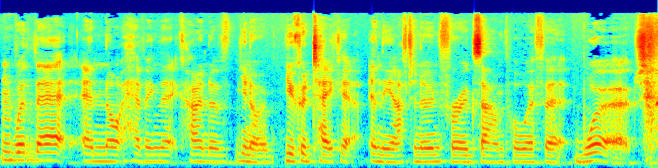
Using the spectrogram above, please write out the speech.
Mm-hmm. With that and not having that kind of, you know, you could take it in the afternoon, for example, if it worked.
